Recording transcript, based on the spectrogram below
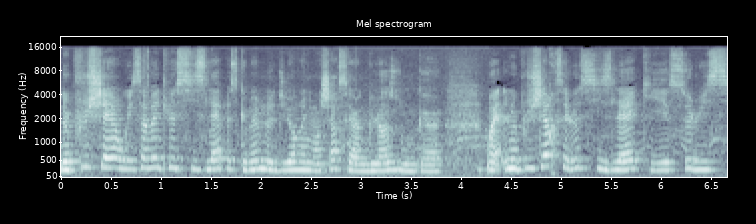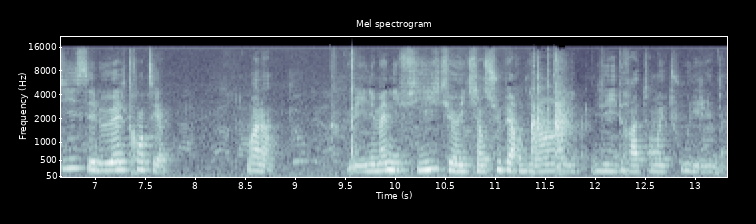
Le plus cher oui ça va être le ciselet parce que même le Dior est moins cher c'est un gloss donc ouais le plus cher c'est le ciselet qui est celui-ci c'est le L31. Voilà. Mais il est magnifique, il tient super bien, il est hydratant et tout, il est génial.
